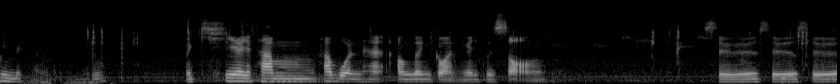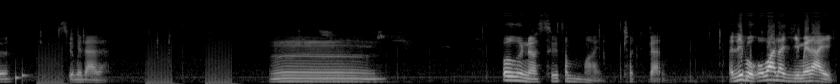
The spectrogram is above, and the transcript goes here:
บินไปแถวไหนไม่รู้เมื่อกี้เราจะทำข้างบนฮะ เอาเงินก่อนเงินคูณสอง ซื้อซื้อซื้อ ซื้อไม่ได้ล้วอืมปืนนะซื้อทำไมช็อตกัน อันนี้ผมก็ว่าน่ายิงไม่ได้อีก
